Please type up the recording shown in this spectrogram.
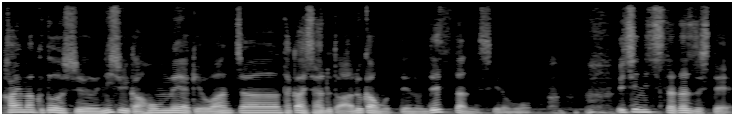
開幕投手西が本命やけどワンチャン高橋遥人あるかもっていうの出てたんですけども 一日経たずして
